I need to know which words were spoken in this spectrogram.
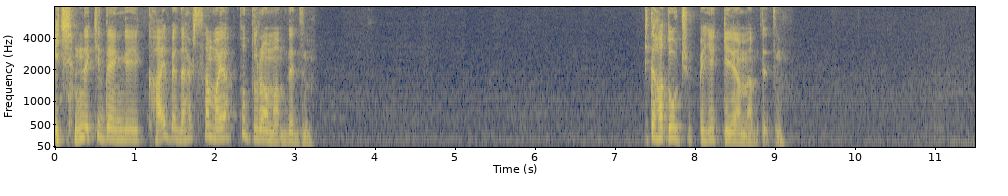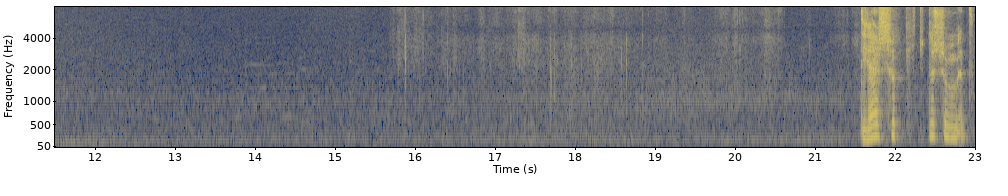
İçimdeki dengeyi kaybedersem ayakta duramam dedim. Bir daha da o cübbeyi giyemem dedim. Diğer şık hiç düşünmedim.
